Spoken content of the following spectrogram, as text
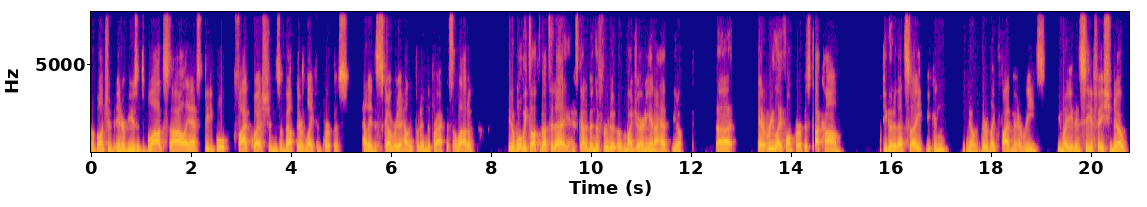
a bunch of interviews. It's blog style. I asked people five questions about their life and purpose, how they discovered it, how they put it into practice. A lot of, you know, what we talked about today. And it's kind of been the fruit of, of my journey. And I have, you know, uh, everylifeonpurpose.com. If you go to that site, you can, you know, they're like five minute reads. You might even see a face you know,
